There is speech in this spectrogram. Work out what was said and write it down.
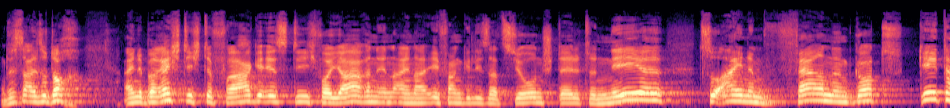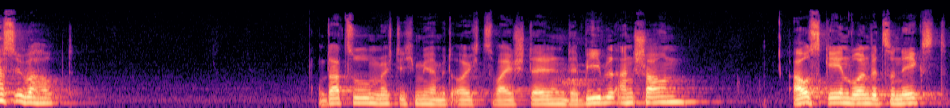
Und es ist also doch eine berechtigte Frage ist, die ich vor Jahren in einer Evangelisation stellte. Nähe zu einem fernen Gott, geht das überhaupt? Und dazu möchte ich mir mit euch zwei Stellen der Bibel anschauen. Ausgehen wollen wir zunächst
